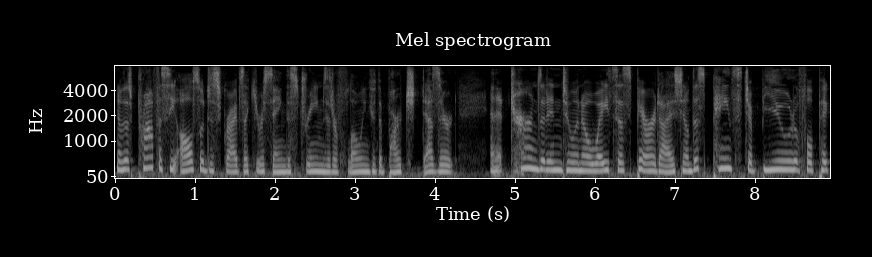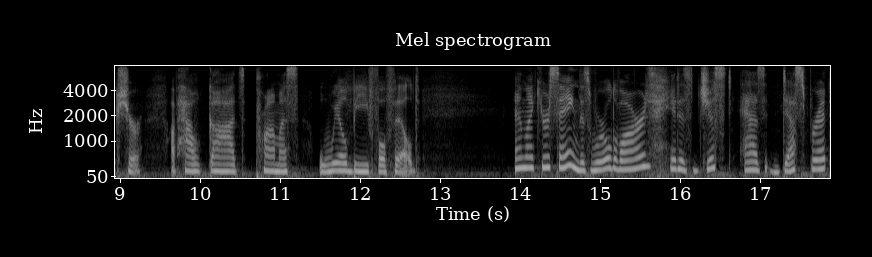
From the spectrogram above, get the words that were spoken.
You know, this prophecy also describes, like you were saying, the streams that are flowing through the parched desert, and it turns it into an oasis paradise. You know, this paints such a beautiful picture of how God's promise will be fulfilled. And like you're saying, this world of ours, it is just as desperate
